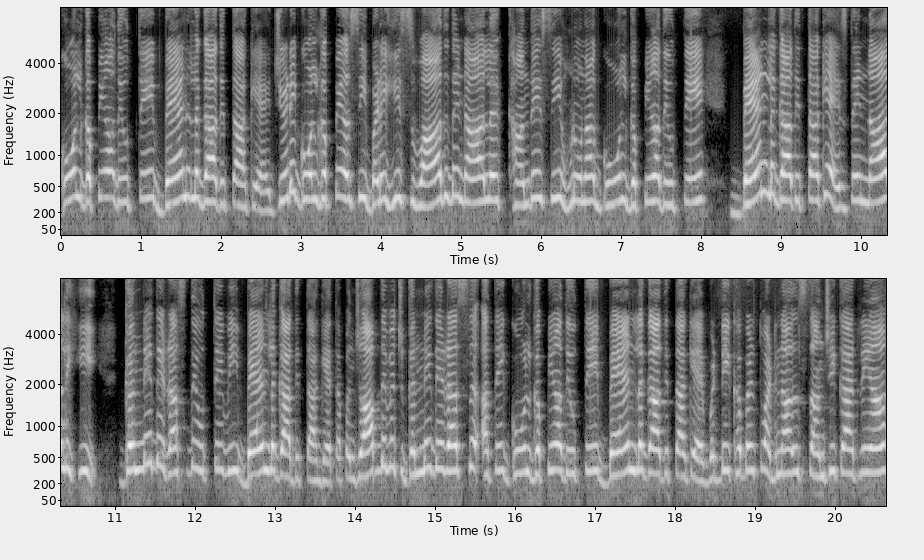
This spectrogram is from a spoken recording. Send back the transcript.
ਗੋਲ ਗੱਪਿਆਂ ਦੇ ਉੱਤੇ ਬੈਨ ਲਗਾ ਦਿੱਤਾ ਗਿਆ ਹੈ ਜਿਹੜੇ ਗੋਲ ਗੱਪੇ ਅਸੀਂ ਬੜੇ ਹੀ ਸਵਾਦ ਦੇ ਨਾਲ ਖਾਂਦੇ ਸੀ, ਹੁਣ ਉਹਨਾਂ ਗੋਲ ਗੱਪਿਆਂ ਦੇ ਉੱਤੇ ਬੈਨ ਲਗਾ ਦਿੱਤਾ ਗਿਆ ਹੈ। ਇਸ ਦੇ ਨਾਲ ਹੀ ਗੰਨੇ ਦੇ ਰਸ ਦੇ ਉੱਤੇ ਵੀ ਬੈਨ ਲਗਾ ਦਿੱਤਾ ਗਿਆ ਤਾਂ ਪੰਜਾਬ ਦੇ ਵਿੱਚ ਗੰਨੇ ਦੇ ਰਸ ਅਤੇ ਗੋਲ ਗੱਪਿਆਂ ਦੇ ਉੱਤੇ ਬੈਨ ਲਗਾ ਦਿੱਤਾ ਗਿਆ ਹੈ। ਵੱਡੀ ਖਬਰ ਤੁਹਾਡੇ ਨਾਲ ਸਾਂਝੀ ਕਰ ਰਹੇ ਹਾਂ।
